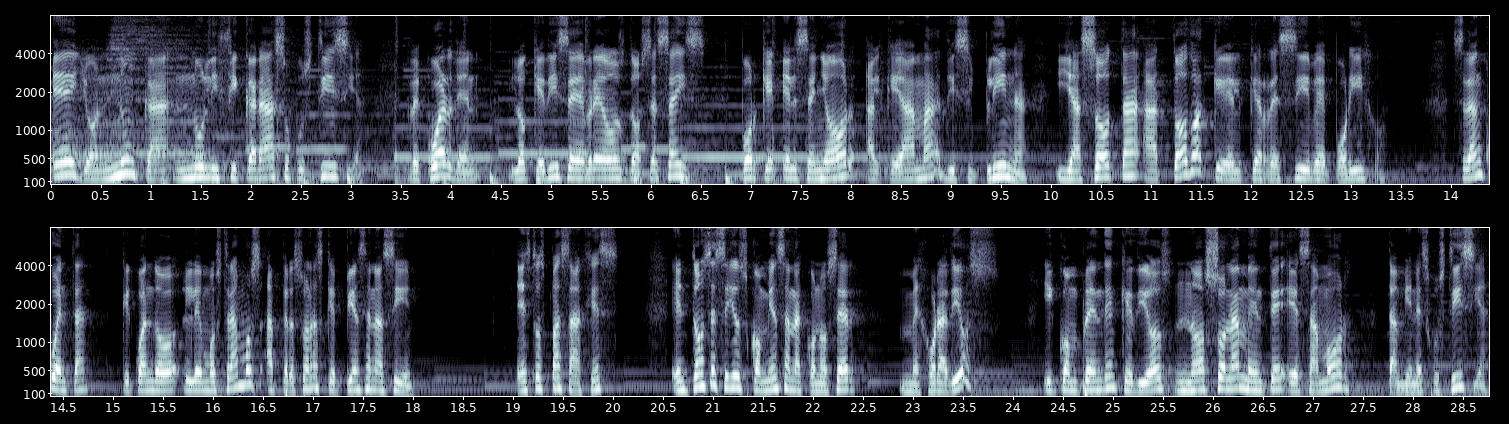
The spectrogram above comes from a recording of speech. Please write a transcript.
ello nunca nulificará su justicia. Recuerden lo que dice Hebreos 12:6, porque el Señor al que ama disciplina y azota a todo aquel que recibe por hijo. ¿Se dan cuenta que cuando le mostramos a personas que piensan así estos pasajes, entonces ellos comienzan a conocer mejor a Dios y comprenden que Dios no solamente es amor, también es justicia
